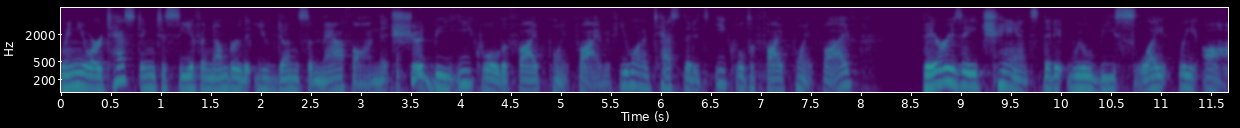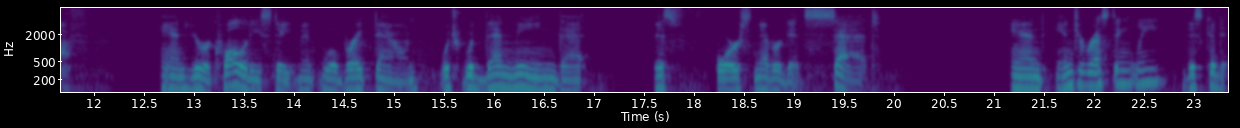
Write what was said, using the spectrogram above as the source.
when you are testing to see if a number that you've done some math on that should be equal to 5.5 if you want to test that it's equal to 5.5 there is a chance that it will be slightly off and your equality statement will break down which would then mean that this force never gets set and interestingly, this could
